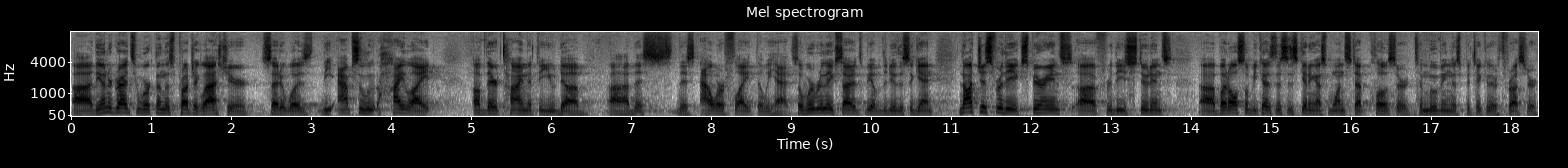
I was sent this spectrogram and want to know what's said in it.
Uh, the undergrads who worked on this project last year said it was the absolute highlight of their time at the UW, uh, this, this hour flight that we had. So we're really excited to be able to do this again, not just for the experience uh, for these students, uh, but also because this is getting us one step closer to moving this particular thruster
